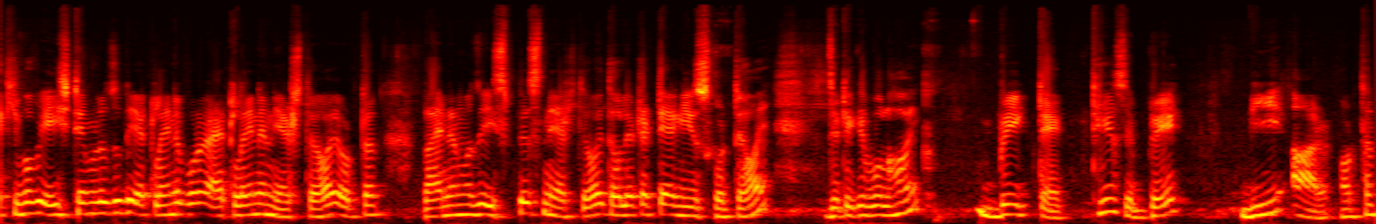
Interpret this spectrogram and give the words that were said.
একইভাবে এই স্টেমলে যদি এক লাইনের পরে এক লাইনে নিয়ে আসতে হয়, অর্থাৎ লাইনের মাঝে স্পেস নিয়ে আসতে হয়, তাহলে একটা ট্যাগ ইউজ করতে হয়, যেটাকে বলা হয় ব্রেক ট্যাগ ঠিক আছে? ব্রেক বি আর অর্থাৎ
